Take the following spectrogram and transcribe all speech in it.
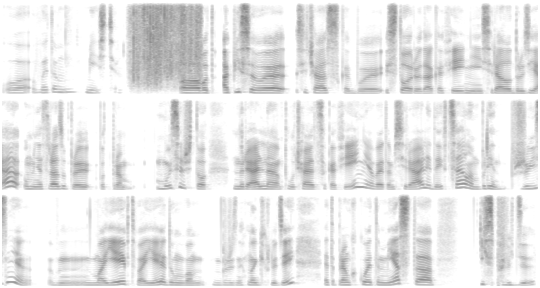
в этом месте. А, вот описывая сейчас как бы историю, да, кофейни и сериала «Друзья», у меня сразу про, вот прям мысль, что, ну, реально получается кофейня в этом сериале, да и в целом, блин, в жизни, в моей, в твоей, я думаю, вам в жизнях многих людей, это прям какое-то место, исповеди.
